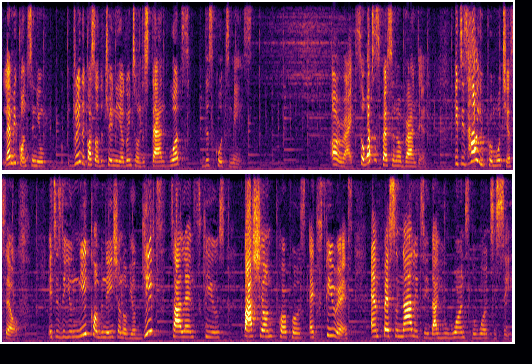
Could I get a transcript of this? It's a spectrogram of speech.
let me continue. During the course of the training, you're going to understand what this quote means. All right, so what is personal branding? It is how you promote yourself. It is the unique combination of your gifts, talents, skills, passion, purpose, experience, and personality that you want the world to see.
